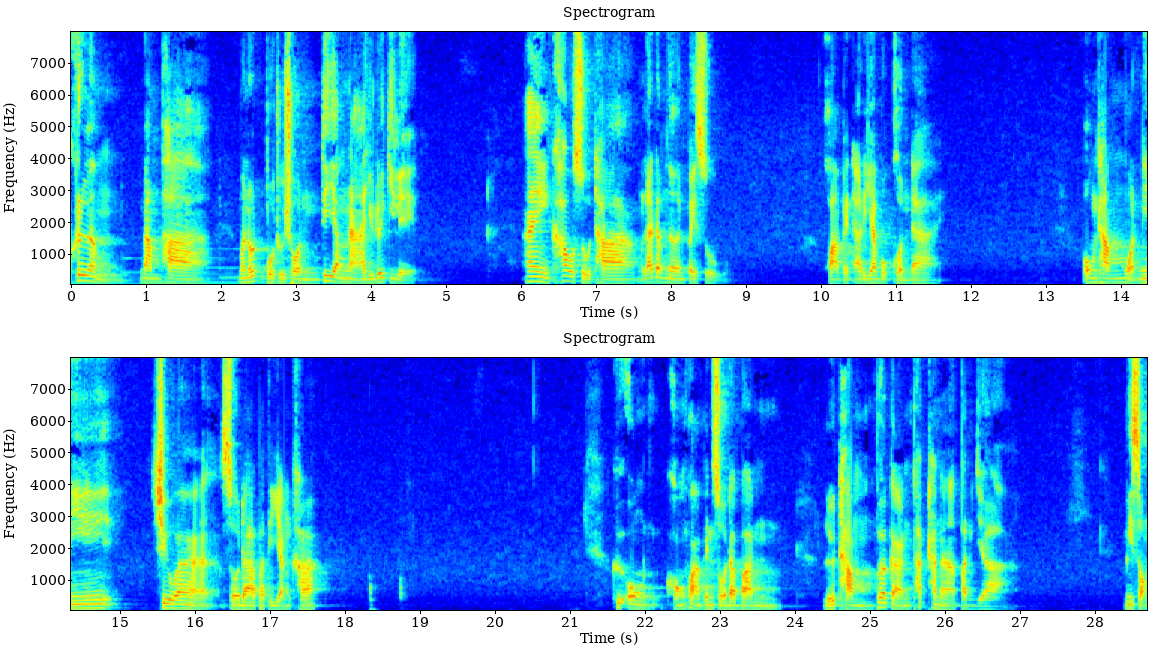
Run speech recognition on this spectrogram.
เครื่องนำพา มนุษย์ปุถุชนที่ยังหนาอยู่ด้วยกิเลส ให้เข้าสู่ทางและดำเนินไปสู่ ความเป็นอริยบุคคลได้ องค์ธรรมหมวดนี้ชื่อว่า โสดาปฏิยังคะ คือองค์ของความเป็นโสดาบัน หรือธรรมเพื่อการพัฒนาปัญญา มีสอง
